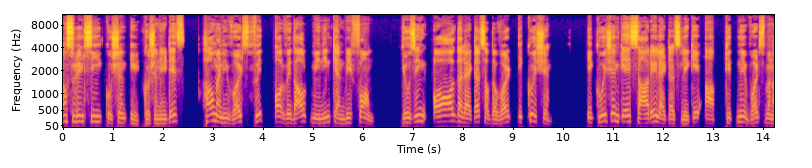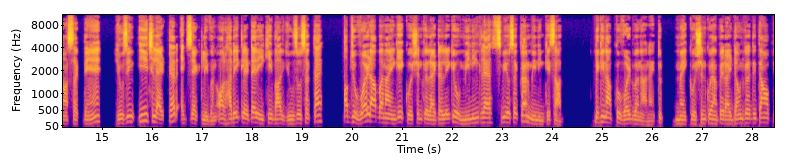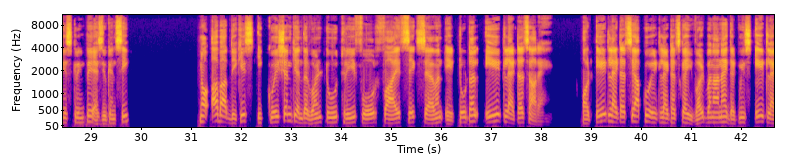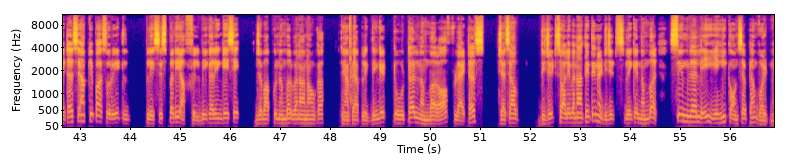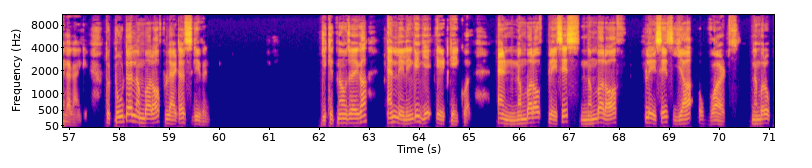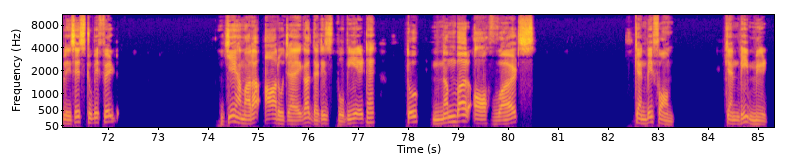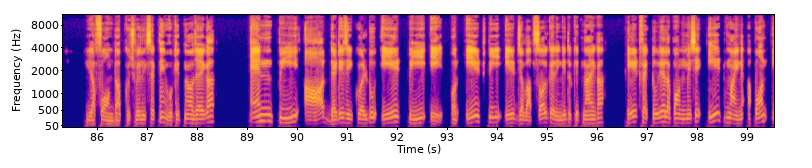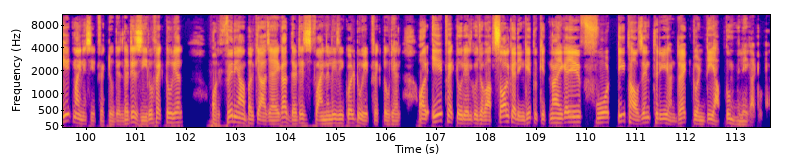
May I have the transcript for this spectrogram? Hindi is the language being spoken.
Now student see question eight question eight is how many words with और without meaning can be form using all the letters of the word equation equation के सारे लेटर्स लेके आप कितने वर्ड्स बना सकते हैं? Using each letter exactly one और हर एक लेटर एक ही बार यूज़ हो सकता है। अब जो वर्ड आप बनाएँगे इक्वेशन का लेटर लेके, वो मीनिंग भी हो सकता है और मीनिंग के साथ। लेकिन आपको वर्ड बनाना है। तो मैं इक्वेशन को यहाँ पे राइट डाउन कर देता हूँ आपकी स्क्रीन पे as you can see no अब आप देखिए इस इक्वेशन के अंदर one two three four five six seven eight total eight letters आ रहे हैं। और एट लेटर्स से आपको एट लेटर्स का ही वर्ड बनाना है। दैट मीन्स एट लेटर्स है आपके पास और एट प्लेसेस पर ही आप फिल भी करेंगे इसे, जब आपको नंबर बनाना होगा। तो यहाँ पे आप लिख देंगे टोटल नंबर ऑफ़ लेटर्स जैसे आप डिजिट्स वाले बनाते थे ना डिजिट्स लेके नंबर सिमिलरली यही कॉन्सेप्ट हम वर्ड में लगाएँगे। तो total number of letters given ये कितना हो जाएगा? एन ले लेंगे, ये एट के equal and number of places number of places या words number of places to be filled ये हमारा आर हो जाएगा दैट इज़ वो भी एट है. तो number of words can be form can be made या फॉर्म्ड आप कुछ भी लिख सकते हैं, वो कितना हो जाएगा? N P R that is equal to eight P eight और एट पी एट जब आप सॉल्व करेंगे तो कितना आएगा? एट फैक्टोरियल अपॉन में से eight minus upon eight minus eight factorial that is zero factorial और फिर यहाँ पर क्या आ जाएगा? That is final is equal to eight factorial और एट फैक्टोरियल को जब आप सॉल्व करेंगे तो कितना आएगा? ये forty thousand three hundred twenty आपको मिलेगा total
